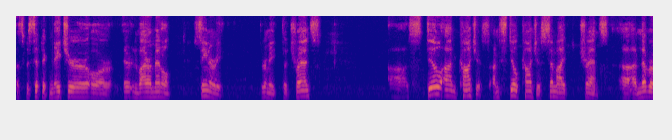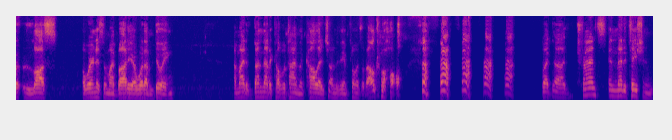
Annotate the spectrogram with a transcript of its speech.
a specific nature or environmental scenery through me. The trance, uh, still I'm conscious. I'm still conscious, semi-trance. Uh, I've never lost awareness of my body or what I'm doing. I might have done that a couple of times in college under the influence of alcohol. but uh, trance and meditation,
